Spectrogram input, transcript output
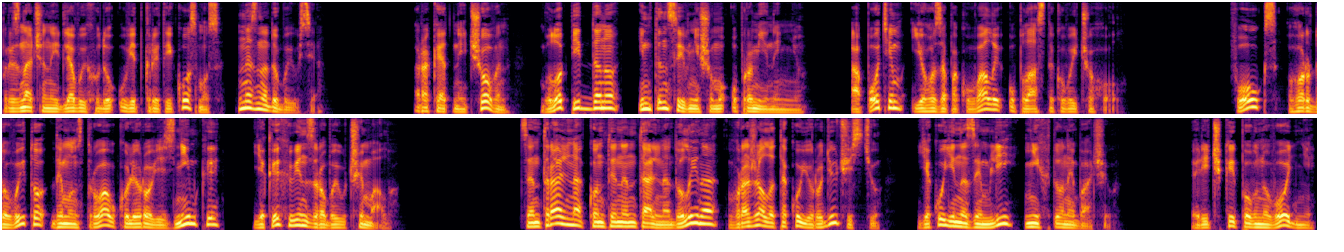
призначений для виходу у відкритий космос, не знадобився. Ракетний човен було піддано інтенсивнішому опроміненню, а потім його запакували у пластиковий чохол. Фоукс гордовито демонстрував кольорові знімки, яких він зробив чимало. Центральна континентальна долина вражала такою родючістю, якої на землі ніхто не бачив. Річки повноводні,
